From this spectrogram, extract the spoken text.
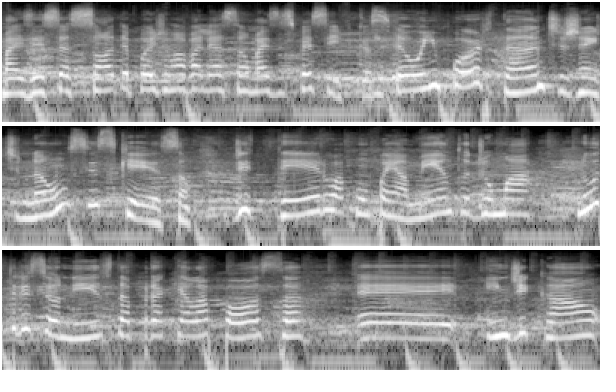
mas isso é só depois de uma avaliação mais específica. Então, é importante, gente, não se esqueçam de ter o acompanhamento de uma nutricionista para que ela possa é, indicar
